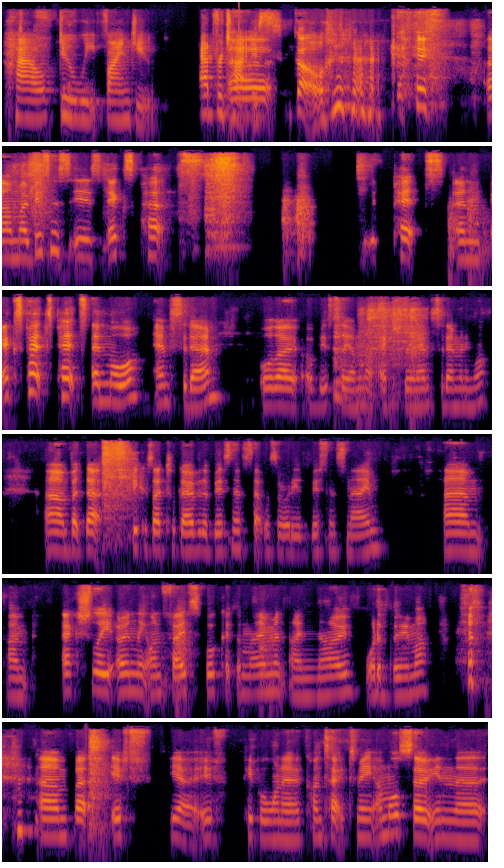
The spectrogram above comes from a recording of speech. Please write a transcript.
How do we find you? Advertise. Uh, Go. um, my business is expats with pets and expats, pets, and more. Amsterdam. Although obviously I'm not actually in Amsterdam anymore, um, but that's because I took over the business. That was already the business name. Um, I'm actually only on Facebook at the moment. I know what a boomer. um, but if yeah, if people want to contact me, I'm also in the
